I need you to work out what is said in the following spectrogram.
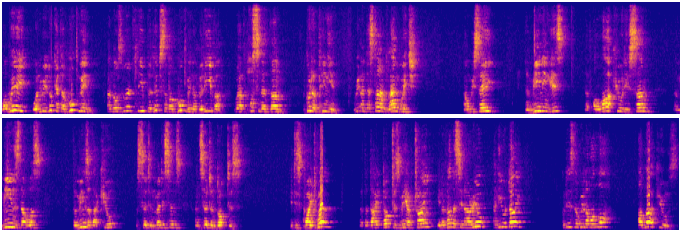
But we, when we look at a mu'min, and those words leave the lips of a mu'min, a believer, we have husn al good opinion, we understand language, and we say the meaning is that Allah cured his son, the means that was the means of that cure was certain medicines and certain doctors. It is quite well that the doctors may have tried in another scenario and he would die. But it is the will of Allah. Allah cures.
